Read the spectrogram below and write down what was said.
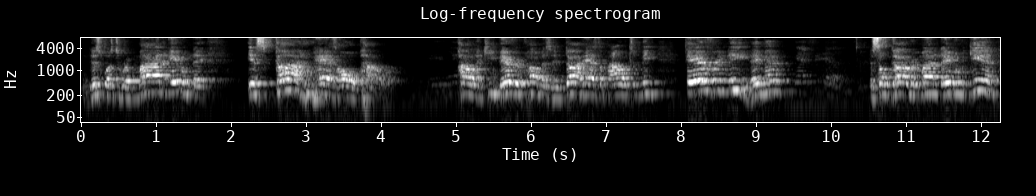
And this was to remind Abram that it's God who has all power. Power to keep every promise, and God has the power to meet every need. Amen? Yes, and so God reminded Abram again,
